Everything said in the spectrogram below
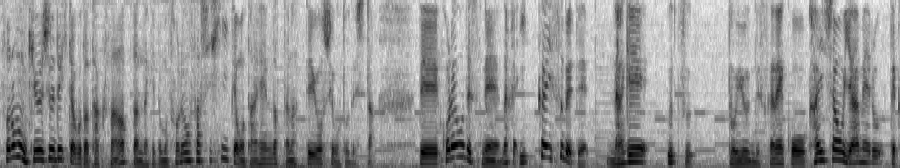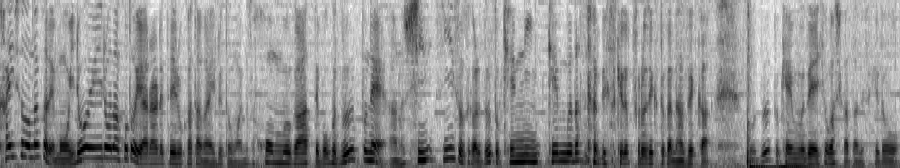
その分吸収できたことはたくさんあったんだけども、それを差し引いても大変だったなっていうお仕事でした。で、これをですね、なんか一回すべて投げ打つというんですかね、こう、会社を辞める。で、会社の中でもいろいろなことをやられている方がいると思います。本務があって、僕ずっとね、あの、新新卒からずっと兼任、兼務だったんですけど、プロジェクトがなぜか。そう、ずっと兼務で忙しかったんですけど、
